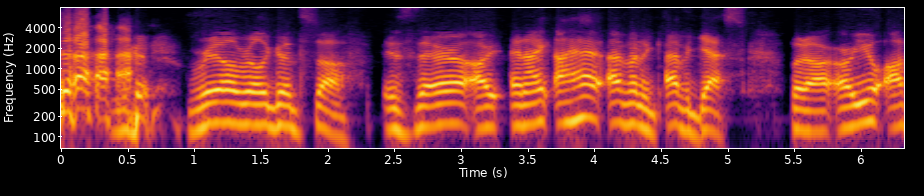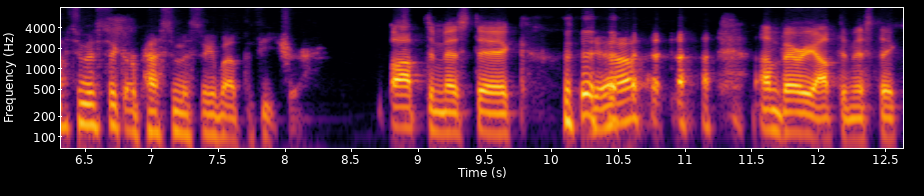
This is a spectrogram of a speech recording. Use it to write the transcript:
real, real good stuff. Is there? Are, and I, I have, I have, an, I have a guess, but are, are you optimistic or pessimistic about the future? Optimistic. Yeah, I'm very optimistic.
